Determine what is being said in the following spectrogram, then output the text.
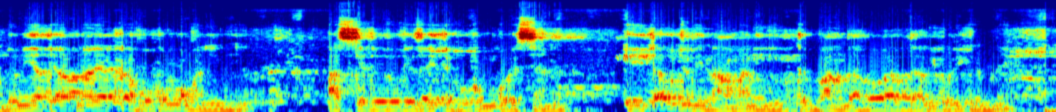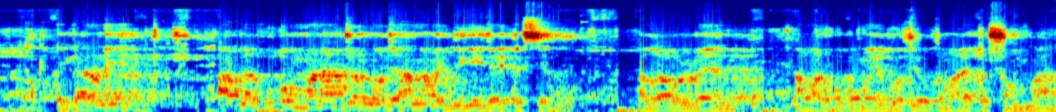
দুনিয়াতে আপনার একটা হুকুমও মানিনি। আজকে দুদুকে যাইতে হুকুম করেছেন। এইটাও যদি না মানি, তো বান্দা হওয়ার দাবি করি কেমনে? এই কারণে আপনার হুকুম মানার জন্য জাহান্নামের দিকেই যাইতেছিলাম। আল্লাহ বলবেন, আমার হুকুমের প্রতিও তোমার এত সম্মান।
